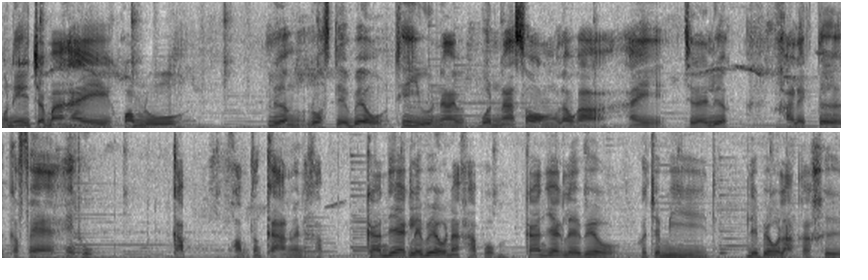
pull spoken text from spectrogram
วันนี้จะมาให้ความรู้เรื่อง roast level ที่อยู่ในบนหน้าซอง แล้วก็ให้จะได้เลือกคาแรคเตอร์กาแฟให้ถูกกับความต้องการด้วยนะครับ การแยกเลเวลนะครับผม การแยกเลเวลก็จะมีเลเวลหลักก็คือ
